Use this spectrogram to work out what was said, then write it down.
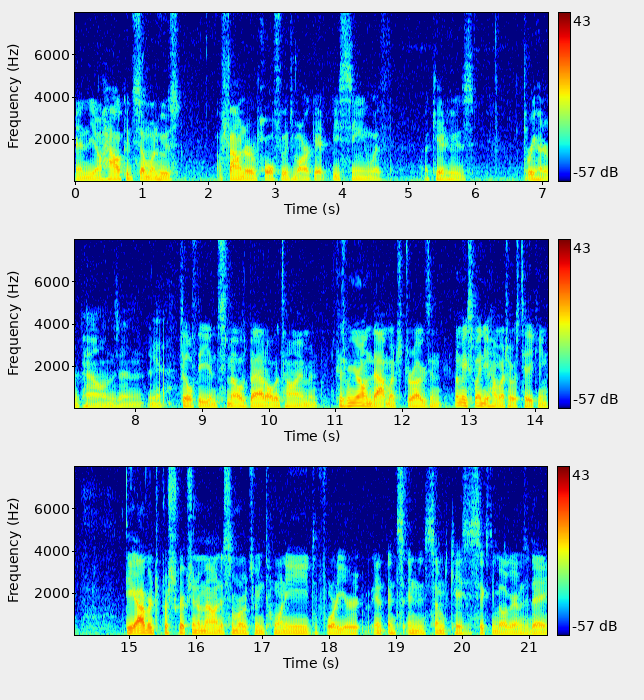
and you know how could someone who's a founder of Whole Foods Market be seen with a kid who's 300 pounds and, and Yeah. filthy and smells bad all the time and because when you're on that much drugs, and let me explain to you how much I was taking. The average prescription amount is somewhere between 20 to 40, or in, in, in some cases 60 milligrams a day.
